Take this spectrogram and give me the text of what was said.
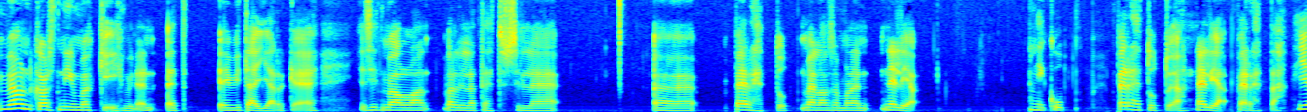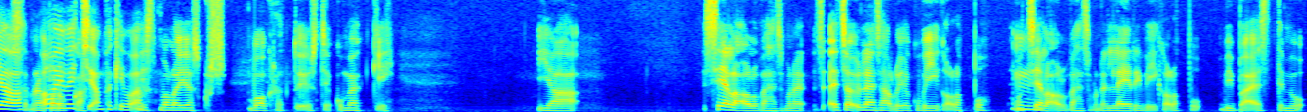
me on kanssa niin mökki-ihminen, että ei mitään järkeä. Ja sitten me ollaan välillä tehty silleen öö, perhetut. Meillä on semmoinen neljä niinku, perhetuttuja, neljä perhettä. Joo. semmoinen Oi porukka, vitsi, onpa kiva. Mistä me ollaan joskus vuokrattu just joku mökki. Ja siellä on ollut vähän semmoinen, että se on yleensä ollut joku viikonloppu, mutta Mm. siellä on ollut vähän semmoinen leiri viikonloppu viba ja sitten minun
